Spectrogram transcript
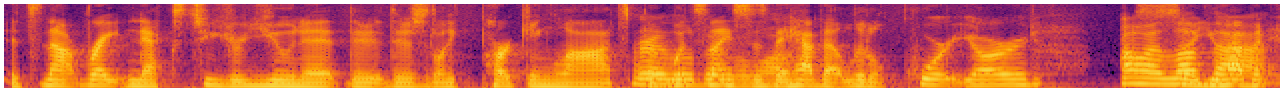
It's not right next to your unit. There, there's like parking lots. But what's nice is they have that little courtyard Oh, I love that. so you have an that.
